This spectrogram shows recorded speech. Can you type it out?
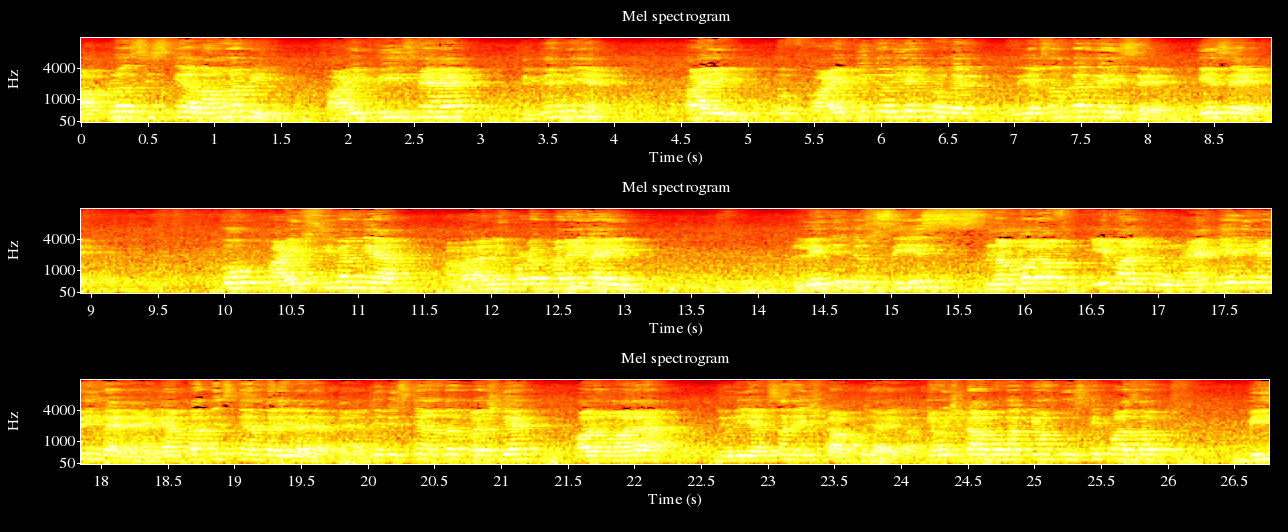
अब प्लस इसके अलावा भी फाइव भी इसमें है, कितने भी हैं? फाइव तो फाइव की तो रिएक्ट हो गए रिएक्शन कर गए इससे ए से। तो फाइव सी बन गया, हमारा न्यू प्रोडक्ट बनेगा ही लेकिन जो शेष नंबर ऑफ़ ए मालिक्यूल है ये रिमेनिंग रह जाएँगे, अर्थात इसके अंदर ही रह जाते हैं। जब इसके अंदर बच गए और हमारा जो रिएक्शन है स्टॉप हो जाएगा। क्यों स्टॉप होगा? क्योंकि उसके पास अब बी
